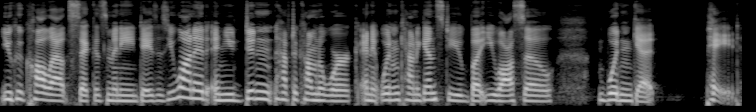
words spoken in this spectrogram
you could call out sick as many days as you wanted and you didn't have to come to work and it wouldn't count against you but you also wouldn't get paid.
